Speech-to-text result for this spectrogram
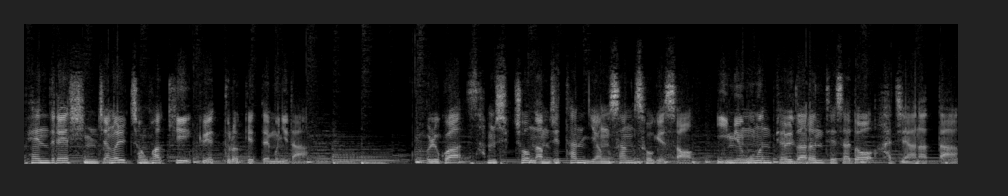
팬들의 심장을 정확히 꿰뚫었기 때문이다. 불과 30초 남짓한 영상 속에서 이명웅은 별다른 대사도 하지 않았다.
